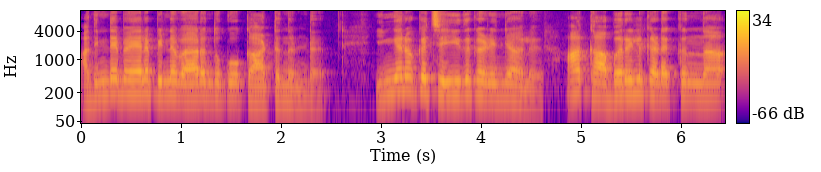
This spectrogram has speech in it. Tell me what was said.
അതിന്റെ മേലെ പിന്നെ വേറെ എന്തൊക്കെയോ കാട്ടുന്നുണ്ട്. ഇങ്ങനെയൊക്കെ ചെയ്ത് കഴിഞ്ഞാൽ ആ കബറിൽ കിടക്കുന്ന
